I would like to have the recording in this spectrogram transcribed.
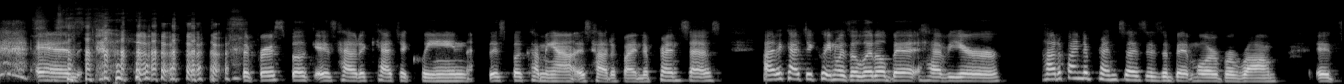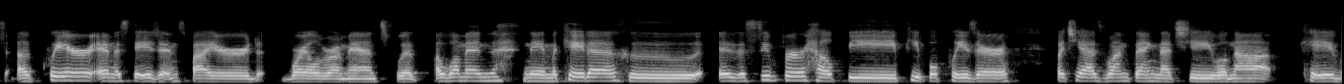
and the first book is How to Catch a Queen. This book coming out is How to Find a Princess. How to Catch a Queen was a little bit heavier. How to Find a Princess is a bit more of a romp it's a queer Anastasia inspired royal romance with a woman named Makeda who is a super healthy people pleaser, but she has one thing that she will not cave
